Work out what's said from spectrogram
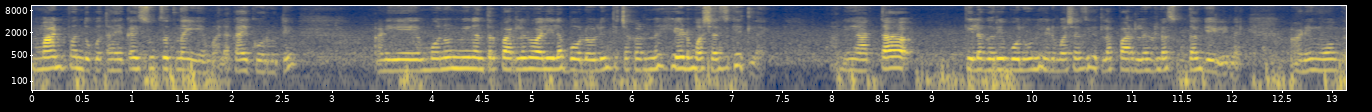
मान पण दुखत आहे काही सुचत नाही आहे मला काय करू ते. आणि म्हणून मी नंतर पार्लरवालीला बोलवली तिच्याकडनं हेड मशाज घेतला आहे आणि आता तिला घरी बोलवून हेड मशाज घेतला पार्लरला सुद्धा गेली नाही. आणि मग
